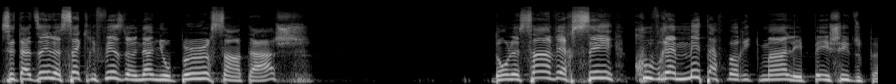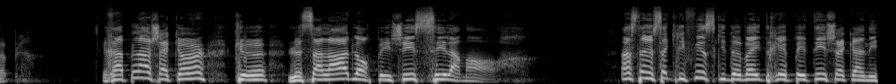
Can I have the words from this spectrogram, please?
c'est-à-dire le sacrifice d'un agneau pur sans tache, dont le sang versé couvrait métaphoriquement les péchés du peuple, rappelant à chacun que le salaire de leur péché, c'est la mort. Hein, C'était un sacrifice qui devait être répété chaque année.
